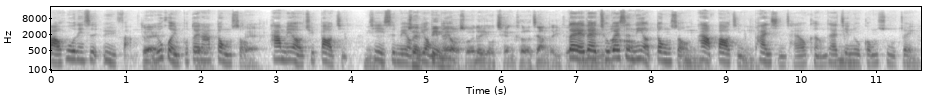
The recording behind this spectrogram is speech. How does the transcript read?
保护令是预防，对，如果你不对他动手，他没有去报警，其实是没有用的。并没有所谓的有前科这样的一个。对对，除非是你有动手，嗯、他有报警、嗯、判刑，才有可能再进入公诉罪、嗯，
